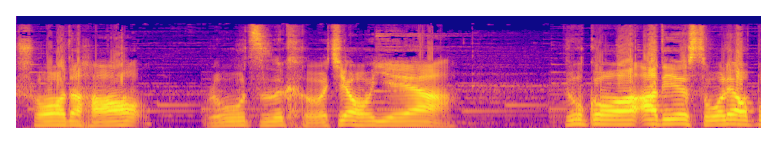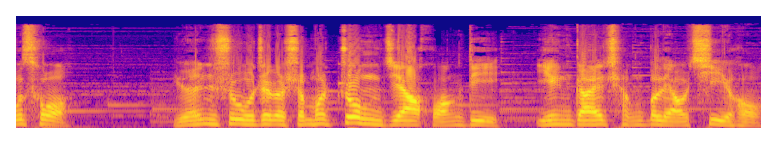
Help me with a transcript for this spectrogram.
说得好，孺子可教也啊！如果阿爹所料不错，袁术这个什么众家皇帝应该成不了气候，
